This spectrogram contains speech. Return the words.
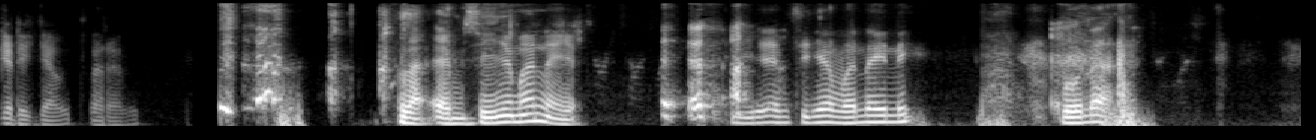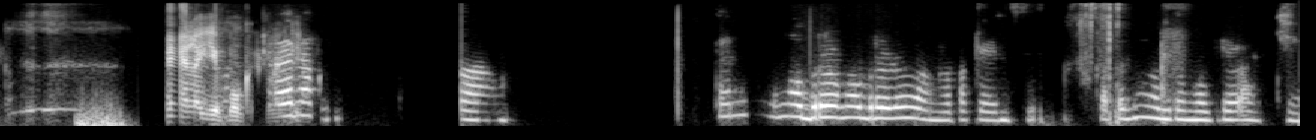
Gede jauh suara lu. Lah MC-nya mana ya? Iya MC-nya mana ini? Bona. Kayak lagi poker lagi. Enak. Kan ngobrol-ngobrol doang nggak pakai MC. Katanya ngobrol-ngobrol aja.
